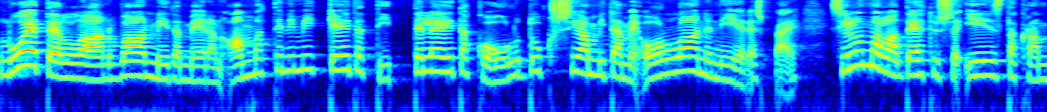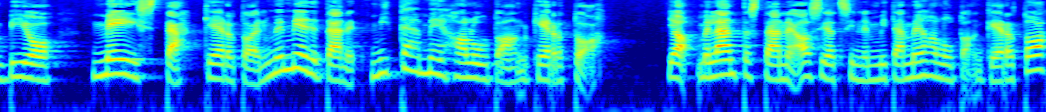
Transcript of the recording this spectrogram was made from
luetellaan vaan niitä meidän ammattinimikkeitä, titteleitä, koulutuksia, mitä me ollaan ja niin edespäin. Silloin me ollaan tehty se Instagram-bio meistä kertoen. Me mietitään, että mitä me halutaan kertoa ja me länttästään ne asiat sinne, mitä me halutaan kertoa,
